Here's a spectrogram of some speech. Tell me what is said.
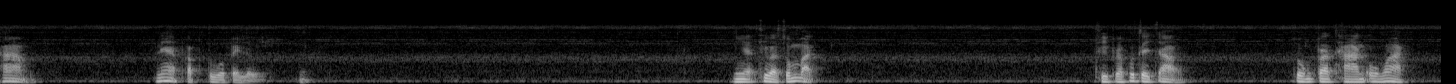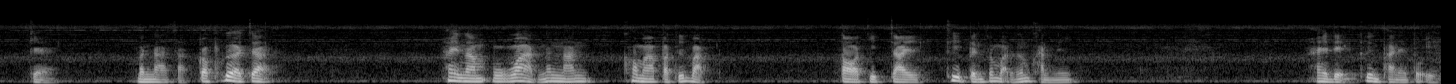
ข้าม แนบกับตัวไปเลย เนี่ยที่ว่าสมบัติ ที่พระพุทธเจ้า ทรงประทานโอวาทแก่บรรดาสัตว์ก็เพื่อจะให้นำโอวาทนั้น ๆ เข้ามาปฏิบัติ ต่อจิตใจที่เป็นสมบัติสำคัญนี้ ให้เด่นขึ้นภายในตัวเอง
